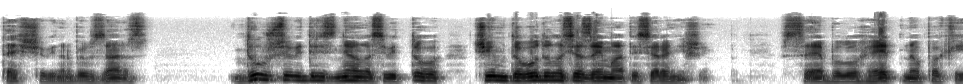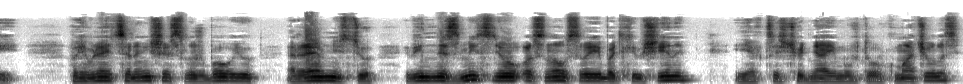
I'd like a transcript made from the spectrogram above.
Те, що він робив зараз, дуже відрізнялося від того, чим доводилося займатися раніше. Все було геть навпаки. Виявляється, раніше службовою ревністю він не зміцнював основ своєї батьківщини, як це щодня йому втовкмачувалось,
